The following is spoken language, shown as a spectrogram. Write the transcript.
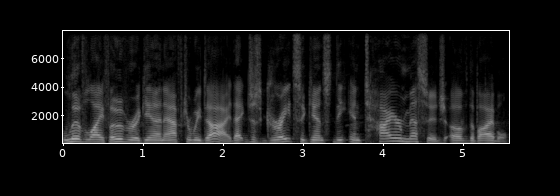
live life over again after we die. That just grates against the entire message of the Bible.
